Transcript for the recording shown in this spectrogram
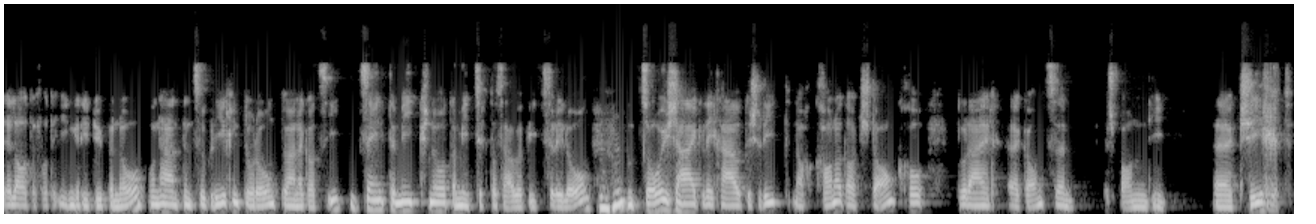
den Laden von der Ingrid übernommen und haben dann zugleich in Toronto einen ganz Center mitgenommen, damit sich das auch ein bisschen lohnt. Mhm. Und so ist eigentlich auch der Schritt nach Kanada zustande gekommen, durch eigentlich eine ganz spannende äh, Geschichte,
